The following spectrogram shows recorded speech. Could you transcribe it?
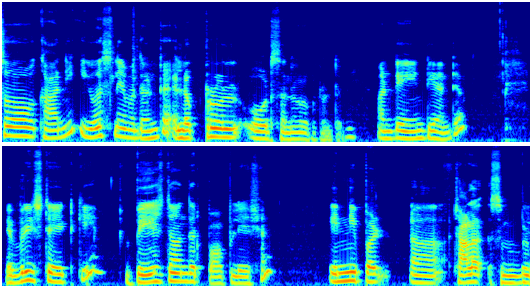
సో కానీ యుఎస్లో ఏమంటారంటే ఎలక్ట్రోల్ ఓట్స్ అనేది ఒకటి ఉంటుంది. అంటే ఏంటి అంటే ఎవ్రీ స్టేట్కి బేస్డ్ ఆన్ దర్ పాపులేషన్ ఎన్ని ప చాలా సింపుల్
